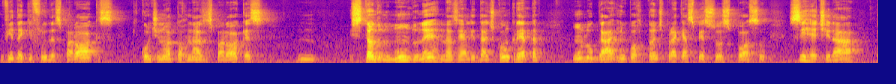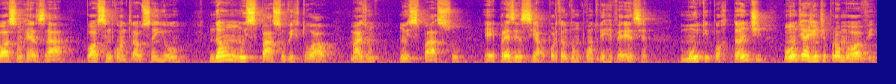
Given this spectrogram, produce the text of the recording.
Vida que flui das paróquias, que continua a tornar as paróquias, hum, estando no mundo, né, nas realidades concretas, um lugar importante para que as pessoas possam se retirar, possam rezar, possam encontrar o Senhor. Não um espaço virtual, mas um, um espaço é, presencial. Portanto, um ponto de referência muito importante, onde a gente promove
